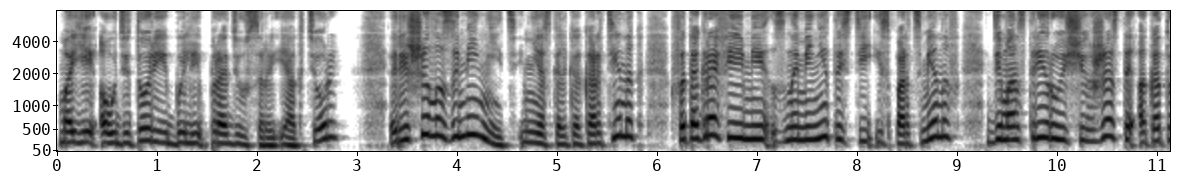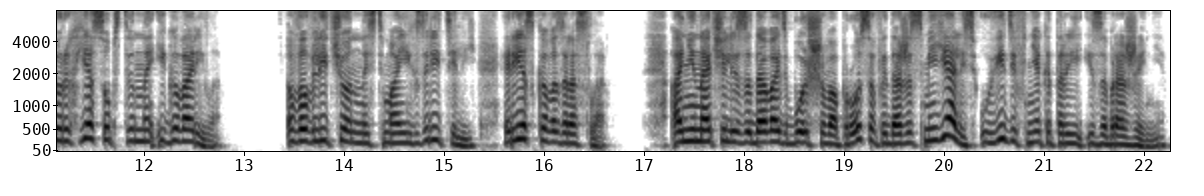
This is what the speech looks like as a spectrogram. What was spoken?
моей аудитории были продюсеры и актеры, решила заменить несколько картинок фотографиями знаменитостей и спортсменов, демонстрирующих жесты, о которых я, собственно, и говорила. Вовлеченность моих зрителей резко возросла. Они начали задавать больше вопросов и даже смеялись, увидев некоторые изображения.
